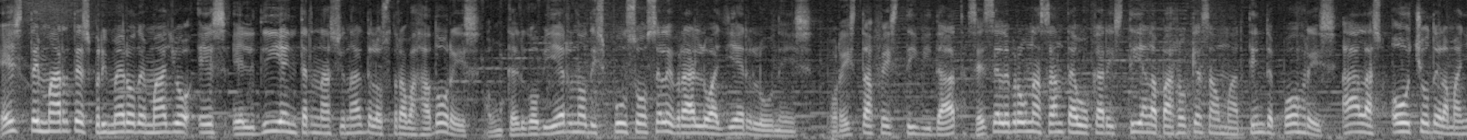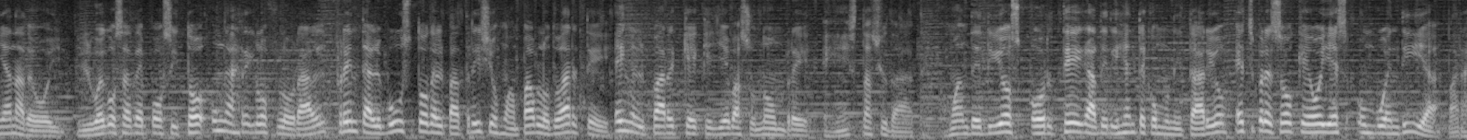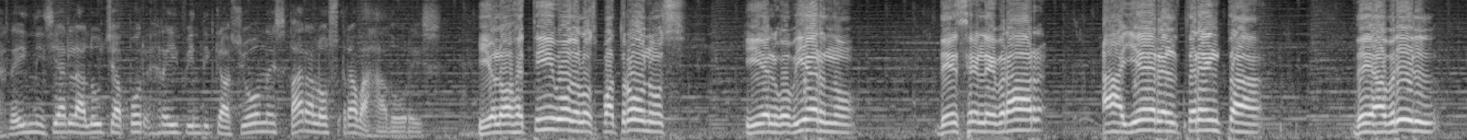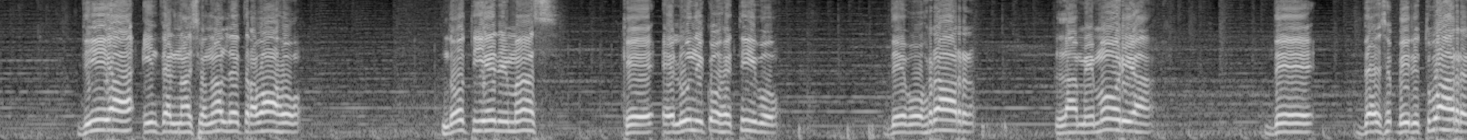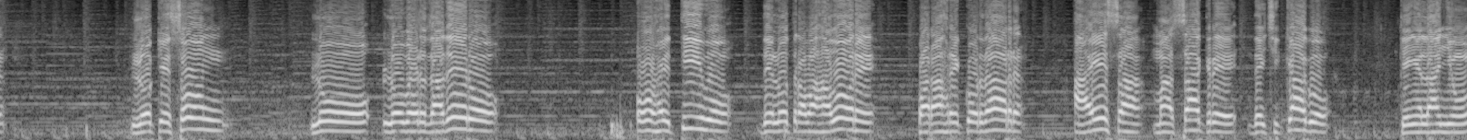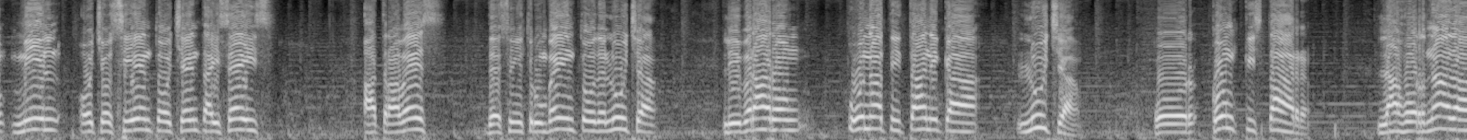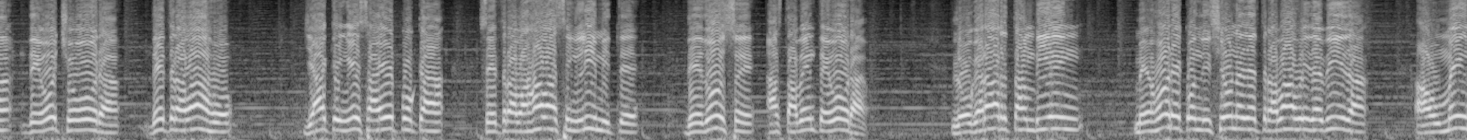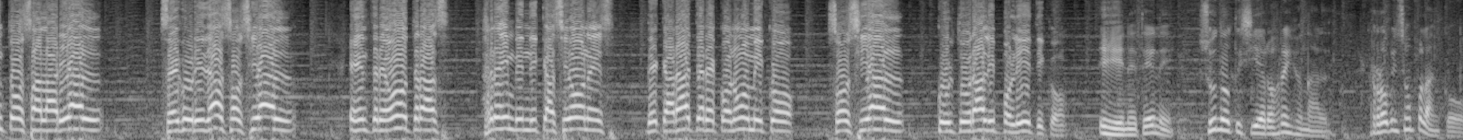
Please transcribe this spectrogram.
Este martes primero de mayo es el Día Internacional de los Trabajadores, aunque el gobierno dispuso celebrarlo ayer lunes. Por esta festividad se celebró una Santa Eucaristía en la parroquia San Martín de Porres a las 8 de la mañana de hoy. Y luego se depositó un arreglo floral frente al busto del patricio Juan Pablo Duarte en el parque que lleva su nombre en esta ciudad. Juan de Dios Ortega, dirigente comunitario, expresó que hoy es un buen día para reiniciar la lucha por reivindicaciones para los trabajadores. Y el objetivo de los patronos y el gobierno de celebrar ayer el 30 de abril, Día Internacional de Trabajo, no tiene más que el único objetivo de borrar la memoria, de desvirtuar lo que son lo, verdadero objetivo de los trabajadores para recordar a esa masacre de Chicago que en el año 1886 a través de su instrumento de lucha libraron una titánica lucha por conquistar la jornada de ocho horas de trabajo, ya que en esa época se trabajaba sin límite de 12 hasta 20 horas. Lograr también mejores condiciones de trabajo y de vida, aumento salarial, seguridad social, entre otras reivindicaciones de carácter económico, social, cultural y político. NTN, su noticiero regional, Robinson Polanco.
